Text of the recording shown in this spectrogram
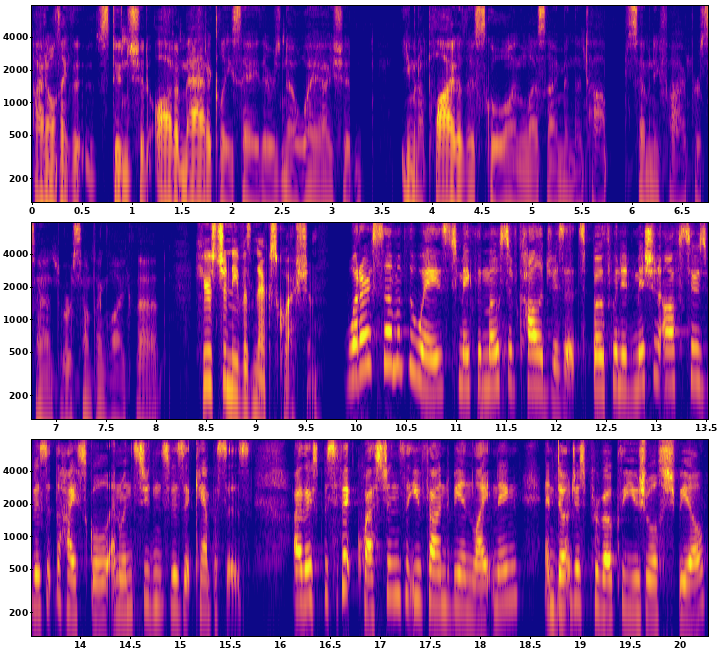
I don't think that students should automatically say there's no way I should even apply to this school unless I'm in the top 75% or something like that. Here's Geneva's next question. What are some of the ways to make the most of college visits, both when admission officers visit the high school and when students visit campuses? Are there specific questions that you found to be enlightening and don't just provoke the usual spiel?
